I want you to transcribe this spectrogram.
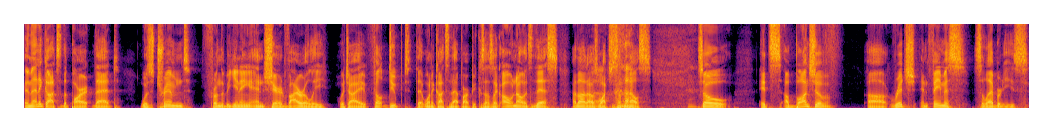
And then it got to the part that was trimmed from the beginning and shared virally, which I felt duped that when it got to that part because I was like, oh no, it's this. I thought I was watching something else. So it's a bunch of uh, rich and famous celebrities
